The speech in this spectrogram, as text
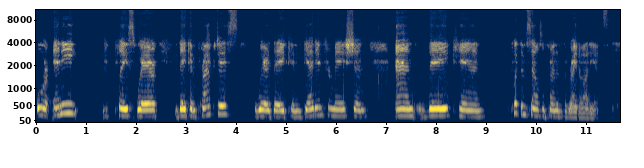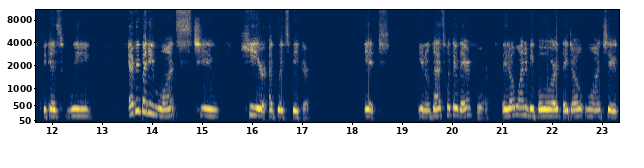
or any place where they can practice, where they can get information, and they can put themselves in front of the right audience. Because we, everybody wants to hear a good speaker. It you know that's what they're there for they don't want to be bored they don't want to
